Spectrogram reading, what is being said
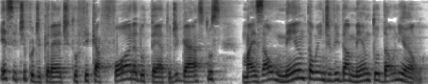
Esse tipo de crédito fica fora do teto de gastos, mas aumenta o endividamento da União.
